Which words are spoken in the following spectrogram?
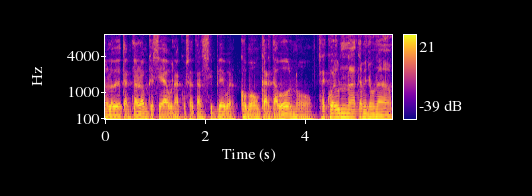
No lo veo tan claro, aunque sea una cosa tan simple, bueno, como un cartabón o... Recuerdo una, también una,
